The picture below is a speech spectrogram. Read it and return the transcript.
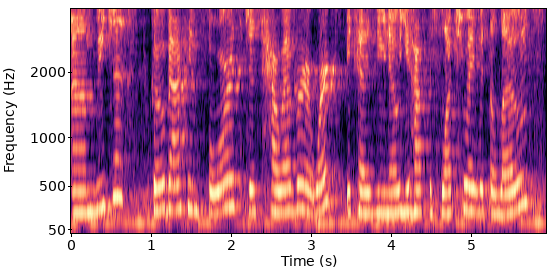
Um, we just go back and forth, just however it works, because you know you have to fluctuate with the loads,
